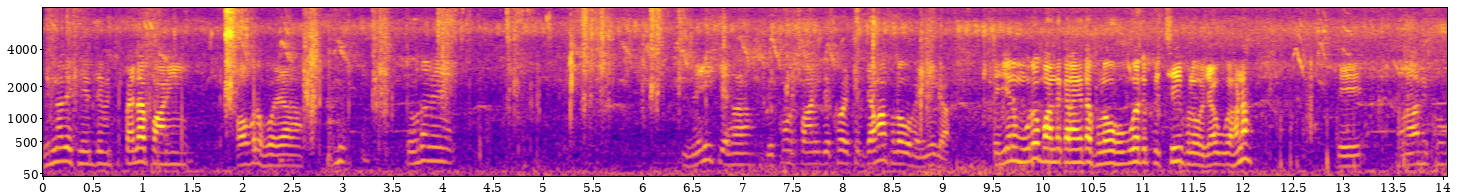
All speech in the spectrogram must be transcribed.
ਜਿਨ੍ਹਾਂ ਦੇ ਖੇਤ ਦੇ ਵਿੱਚ ਪਹਿਲਾਂ ਪਾਣੀ ਓਵਰ ਹੋਇਆ। ਤੇ ਉਹਨਾਂ ਨੇ ਨਹੀਂ ਕਿਹਾ ਦੇਖੋ ਹੁਣ ਪਾਣੀ ਦੇਖੋ, ਇੱਥੇ ਜਮਾ ਫਲੋ ਹੈ ਨਹੀਂਗਾ ਤੇ ਜੇ ਇਹਨੂੰ ਮੂਹਰੋਂ ਬੰਦ ਕਰਾਂਗੇ ਤਾਂ ਫਲੋ ਹੋਊਗਾ ਤੇ ਪਿੱਛੇ ਹੀ ਫਲੋ ਜਾਊਗਾ, ਹਨਾ? ਤੇ ਹੁਣ ਆਹ ਦੇਖੋ,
